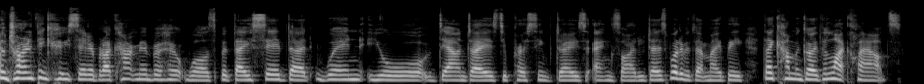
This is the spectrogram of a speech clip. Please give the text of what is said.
I'm trying to think who said it, but I can't remember who it was. But they said that when your down days, depressing days, anxiety days, whatever that may be, they come and go. They're like clouds.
